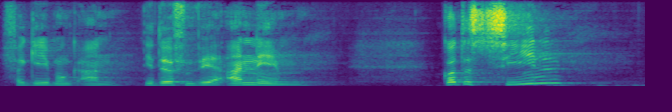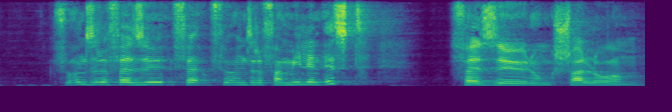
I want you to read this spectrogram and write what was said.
Vergebung an. Die dürfen wir annehmen. Gottes Ziel für unsere, Versö für unsere Familien ist Versöhnung, Shalom.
